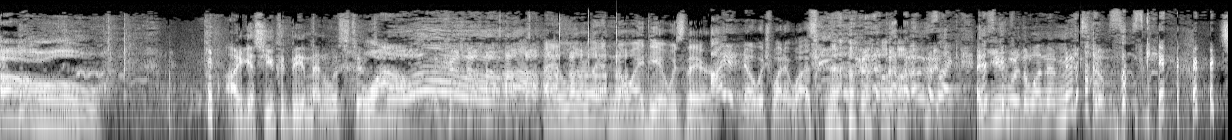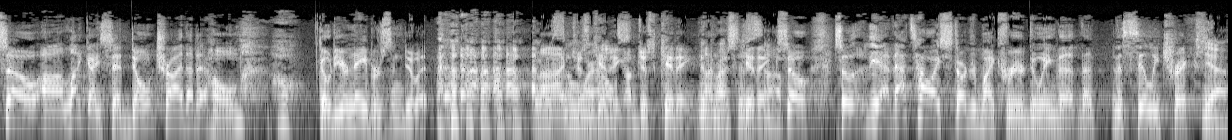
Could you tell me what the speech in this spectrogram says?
Oh, I guess you could be a mentalist too. wow! I literally had no idea it was there. I didn't know which one it was. I was like, And you were the one that mixed them. so scared. So, uh, like I said, don't try that at home. Go to your neighbors and do it. I'm just kidding. else. I'm just kidding. I'm just kidding. stuff. So, so yeah, that's how I started my career doing the the, the silly tricks. Yeah.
